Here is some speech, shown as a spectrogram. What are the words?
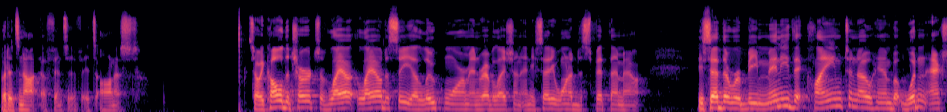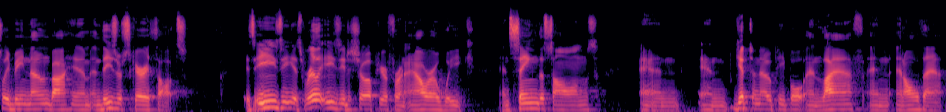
But it's not offensive, it's honest. So he called the church of Laodicea lukewarm in Revelation, and he said he wanted to spit them out. He said there would be many that claimed to know him but wouldn't actually be known by him, and these are scary thoughts. It's easy, it's really easy to show up here for an hour a week and sing the songs and, and get to know people and laugh and, and all that.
